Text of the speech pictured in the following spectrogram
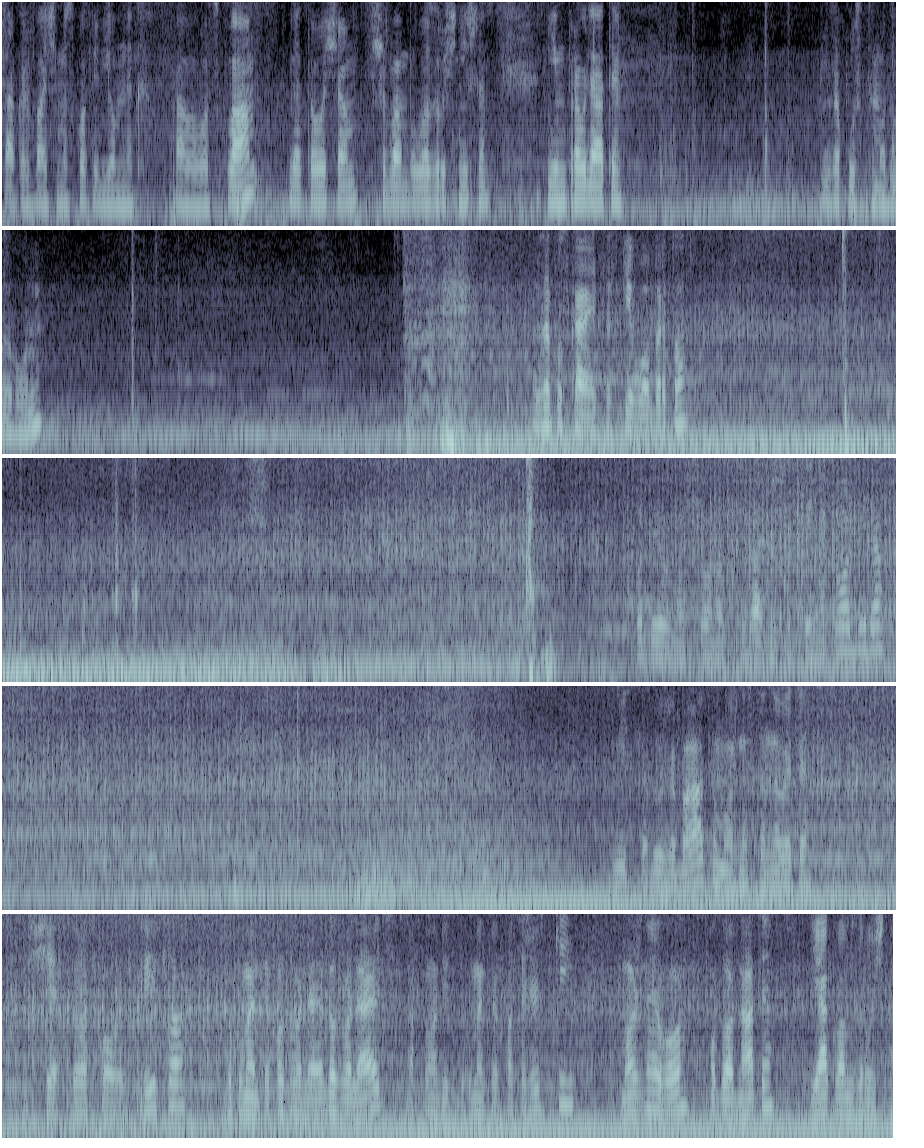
Також бачимо склопідйомник правого скла для того, щоб, вам було зручніше їм управляти. Запустимо двигун. Запускається з півоберту. Подивимося, що у нас в задній частині автомобіля. Місця дуже багато, можна встановити ще додаткове крісло. Документи дозволяють. Автомобіль з документами пасажирський. Можна його обладнати, як вам зручно.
